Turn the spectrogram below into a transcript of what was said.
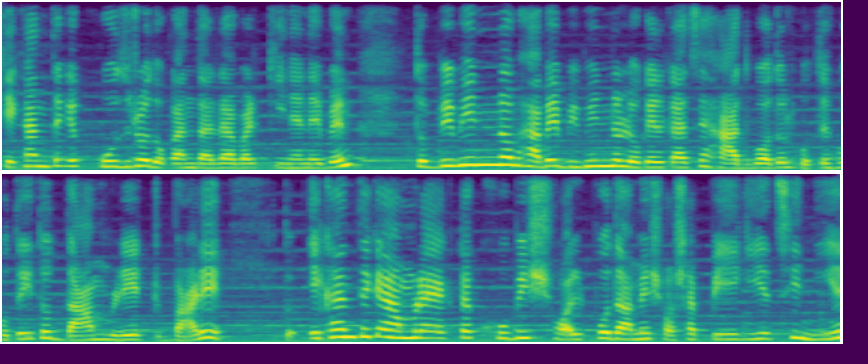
সেখান থেকে খুচরো দোকানদাররা আবার কিনে নেবেন। তো বিভিন্নভাবে বিভিন্ন লোকের কাছে হাত বদল হতে হতেই তো দাম, রেট বাড়ে। তো এখান থেকে আমরা একটা খুবই স্বল্প দামে শশা পেয়ে গিয়েছি, নিয়ে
